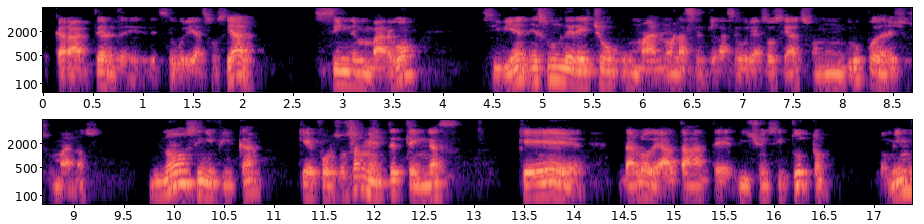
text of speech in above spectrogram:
de carácter de seguridad social. Sin embargo, si bien es un derecho humano, la, la seguridad social son un grupo de derechos humanos, no significa que forzosamente tengas que darlo de alta ante dicho instituto. Lo mismo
